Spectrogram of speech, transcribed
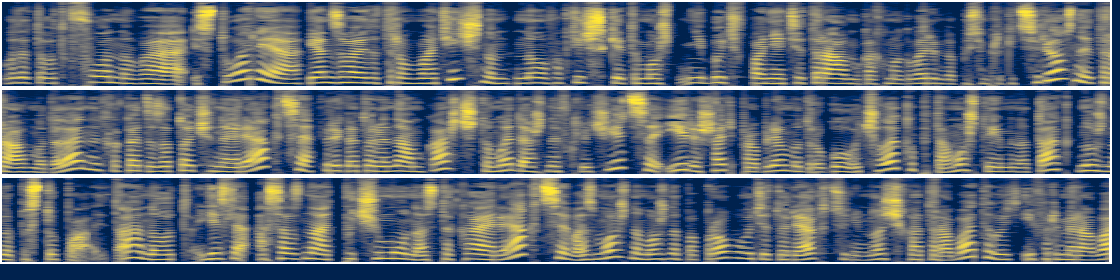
вот эта вот фоновая история, я называю это травматичным, но фактически это может не быть в понятии травмы, как мы говорим, допустим, про какие-то серьезные травмы, да, но это какая-то заточенная реакция, при которой нам кажется, что мы должны включиться и решать проблему другого человека, потому что именно так нужно поступать, да, но вот если осознать, почему у нас такая реакция, возможно, можно попробовать эту реакцию немножечко отрабатывать и формировать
